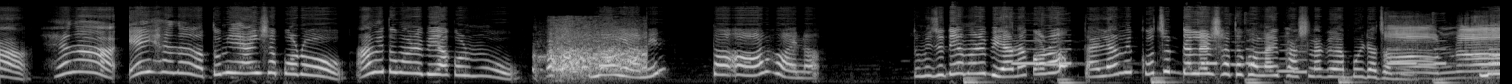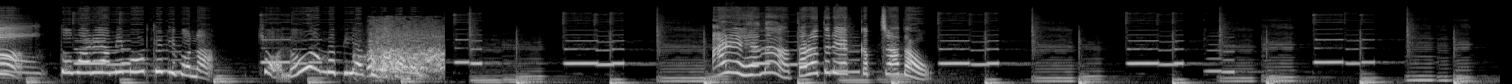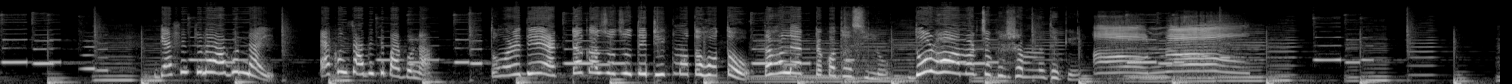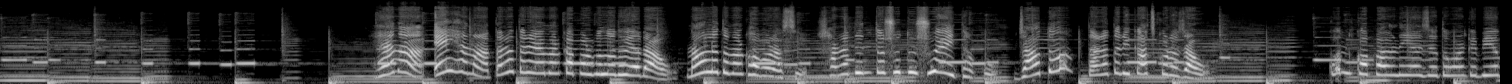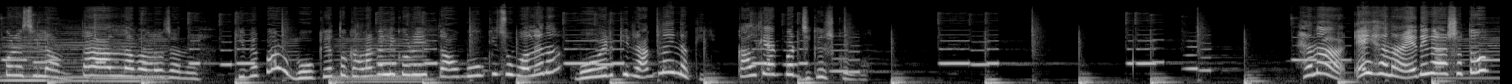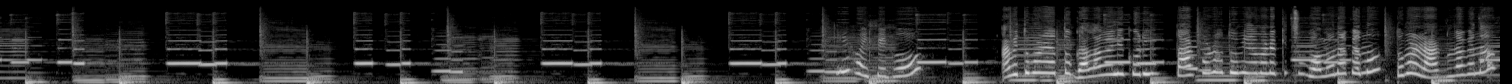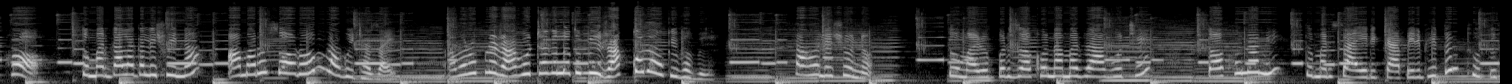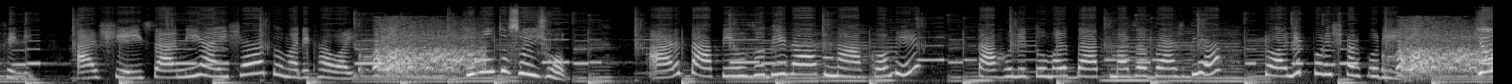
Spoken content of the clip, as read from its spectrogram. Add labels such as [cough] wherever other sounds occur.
হেনা এই হেনা তুমি আইসা পড়ো। আমি তোমারে বিয়ে করব না ইয়ামিন তা আর হয় না। তুমি যদি আমারে বিয়ে না করো তাইলে আমি কচুর ডালের সাথে খোলাই ফাঁস লাগে বইটা যাব। না তোমারে আমি মরতে দিব না। চলো আমরা বিয়ে করে ফেলাই আরে হেনা তাড়াতাড়ি এক কাপ চা দাও। গ্যাসের চুলায় আগুন নাই। এখন চা দিতে পারব না। তোমারে দিয়ে একটা কাজও যদি ঠিক মতো হতো, তাহলে একটা কথা ছিল। দূর হও আমার চোখের সামনে থেকে। হ্যাঁ না এই হ্যাঁ তাড়াতাড়ি আমার কাপড়গুলো ধুয়ে দাও। না হলে তোমার খবর আছে। সারাদিন তো শুধু শুয়েই থাকো। যাও তো, তাড়াতাড়ি কাজ করে যাও। কোন কপাল নিয়ে যে তোমাকে বিয়ে করেছিলাম? তা আল্লাহ ভালো জানে। কি ব্যাপার? বউকে তো গালাগালি করি, তাও বউ কিছু বলে না? বউয়ের কি রাগ নাই নাকি? কালকে একবার জিজ্ঞেস করব। হ্যানা এই হ্যানা এদিকে আসো তো। কি হয়েছে গো? আমি তোমার এত গালাগালি করি তারপরেও তুমি আমারে কিছু বলো না কেন? তোমার রাগ লাগে না? হ। তোমার গালাগালি শুই না আমারও চরম রাগ উঠা যায়। আমার উপরে রাগ উঠা গেলে তুমি রাগ কমাও কীভাবে? তাহলে শোনো তোমার উপর যখন আমার রাগ ওঠে তখন আমি তোমার চায়ের কাপের ভিতর থুতু ফেলি আর সেই চা নিয়ে আইসা তোমারে খাওয়াই। কি বলতেছো এইসব? আর তাতেও যদি রাগ না কমে তাহলে তোমার দাঁত মাজা ব্রাশ দিয়া টয়লেট পরিষ্কার করি। [laughs] বাঁচাও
